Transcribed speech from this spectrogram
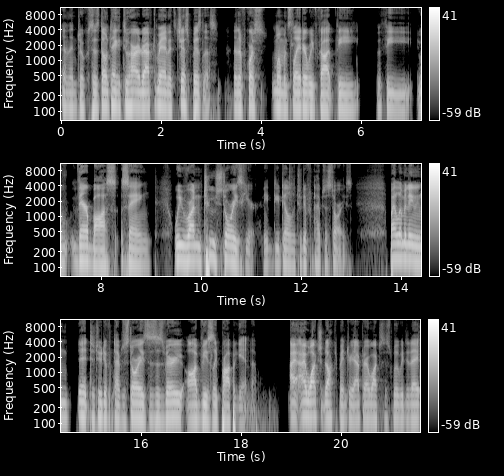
And then Joker says, "Don't take it too hard, Rafterman. It's just business." And of course, moments later, we've got the the their boss saying, "We run two stories here." He details the two different types of stories. By limiting it to two different types of stories, this is very obviously propaganda. I, I watched a documentary after I watched this movie today.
